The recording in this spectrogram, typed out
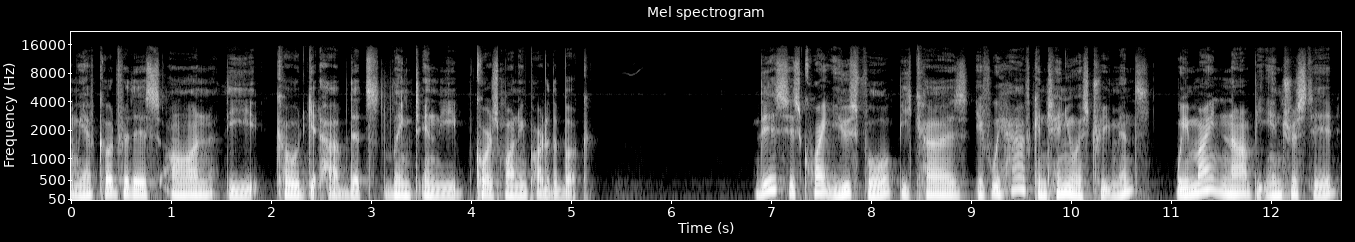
And we have code for this on the code GitHub that's linked in the corresponding part of the book. This is quite useful because if we have continuous treatments, we might not be interested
